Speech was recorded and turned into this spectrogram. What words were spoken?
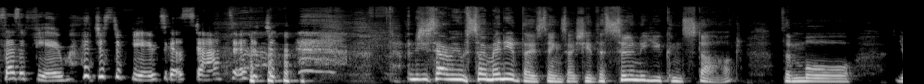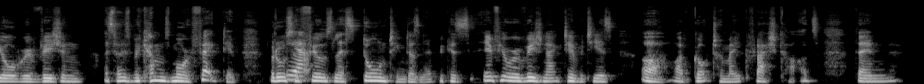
So there's a few, just a few to get started. and as you say, I mean, so many of those things, actually, the sooner you can start, the more your revision I suppose becomes more effective, but also yeah. feels less daunting, doesn't it? Because if your revision activity is, oh, I've got to make flashcards, then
